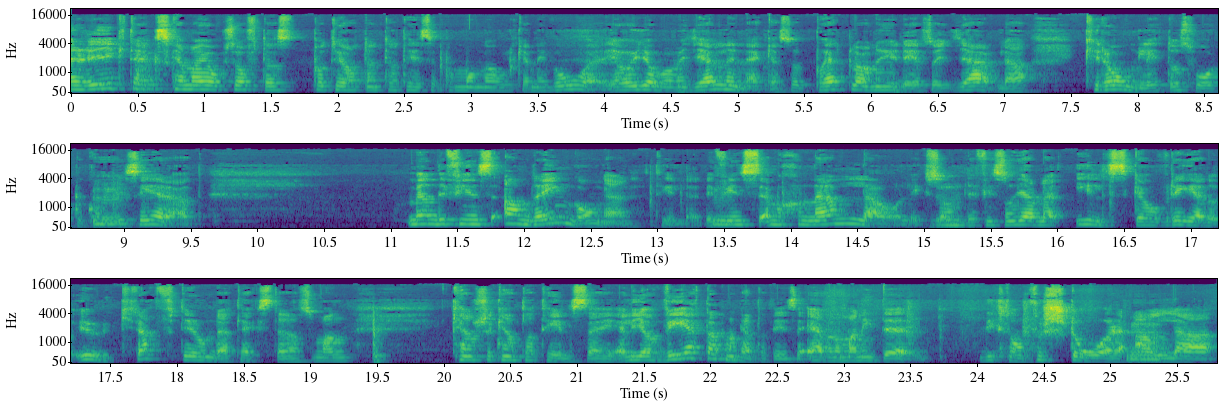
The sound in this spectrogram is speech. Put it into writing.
en rik text kan man ju också oftast på teatern ta till sig på många olika nivåer. Jag har jobbat med Jelinek. Alltså på ett plan är ju det så jävla krångligt och svårt och komplicerat. Men det finns andra ingångar till det. Det finns emotionella och liksom. Det finns sån jävla ilska och vrede och urkraft i de där texterna som man kanske kan ta till sig. Eller jag vet att man kan ta till sig även om man inte liksom förstår alla,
